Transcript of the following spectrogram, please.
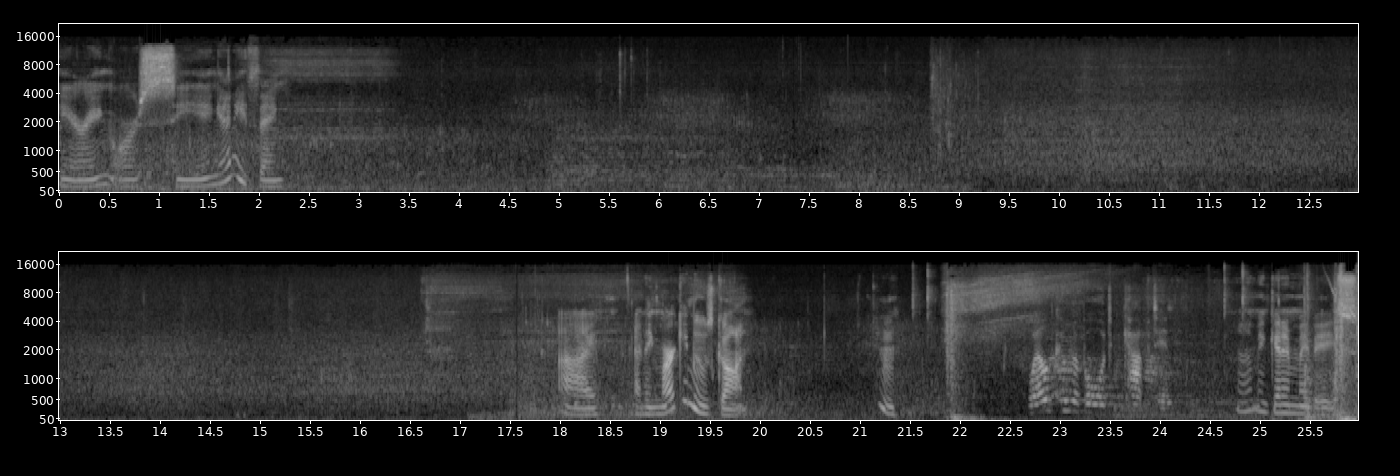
hearing or seeing anything. I I think Markimoo's gone. Hmm. Welcome aboard, Captain. Let me get in my base.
